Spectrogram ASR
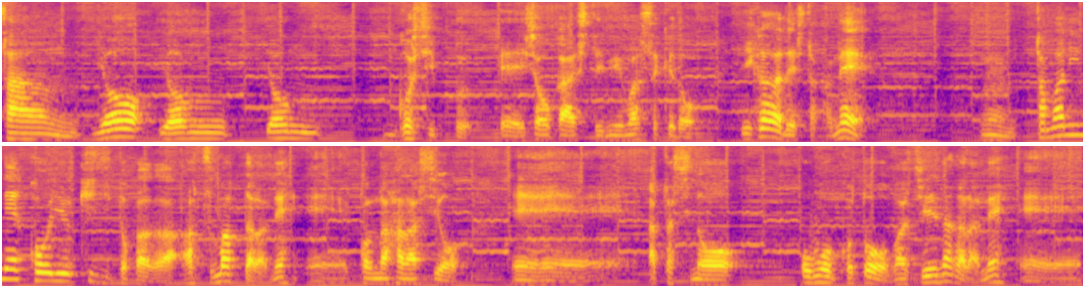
3444ゴシップ、えー、紹介してみましたけどいかがでしたかね？うん、たまにねこういう記事とかが集まったらね、えー、こんな話を、えー、私の思うことを交えながらね、え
